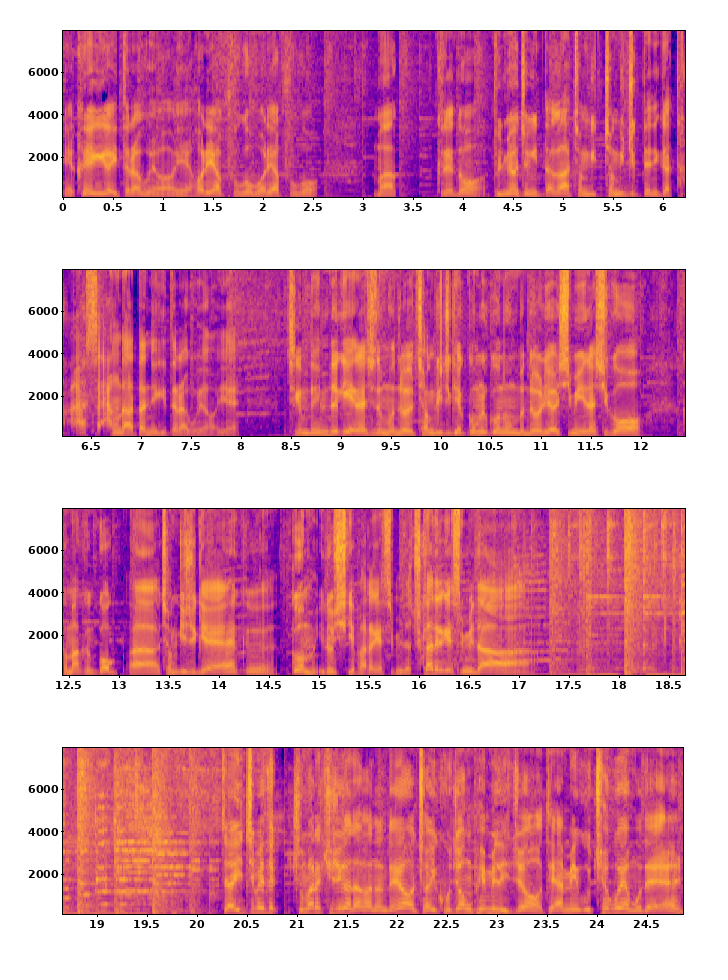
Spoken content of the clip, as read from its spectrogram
예, 그 얘기가 있더라고요. 예, 허리 아프고 머리 아프고 막 그래도 불면증 있다가 정규 정규직 되니까 다 싹 나았다는 얘기 있더라고요. 예. 지금도 힘들게 일하시는 분들 정규직의 꿈을 꾸는 분들 열심히 일하시고 그만큼 꼭 아, 정규직의 그 꿈 이루시기 바라겠습니다. 축하드리겠습니다. 자 이쯤에서 주말에 퀴즈가 나가는데요. 저희 고정 패밀리죠. 대한민국 최고의 모델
